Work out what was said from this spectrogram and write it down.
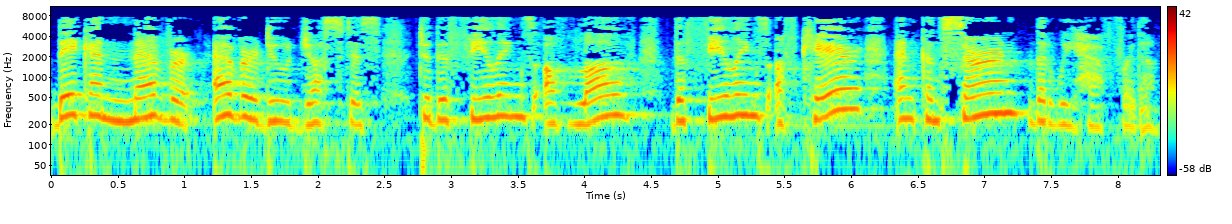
They can never, ever do justice to the feelings of love, the feelings of care and concern that we have for them.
